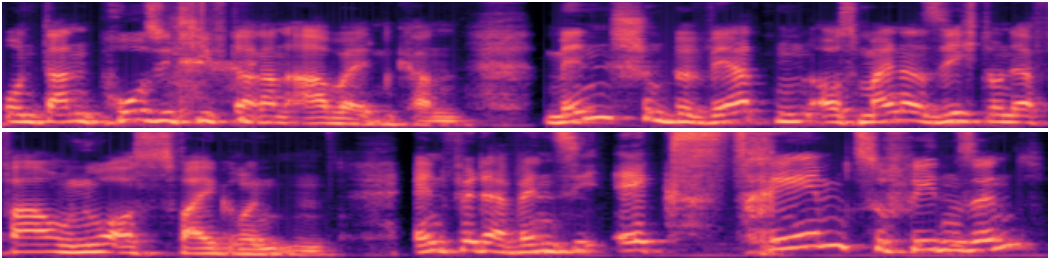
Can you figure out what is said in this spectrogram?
und dann positiv daran arbeiten kann. Menschen bewerten aus meiner Sicht und Erfahrung nur aus zwei Gründen. Entweder wenn sie extrem zufrieden sind,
